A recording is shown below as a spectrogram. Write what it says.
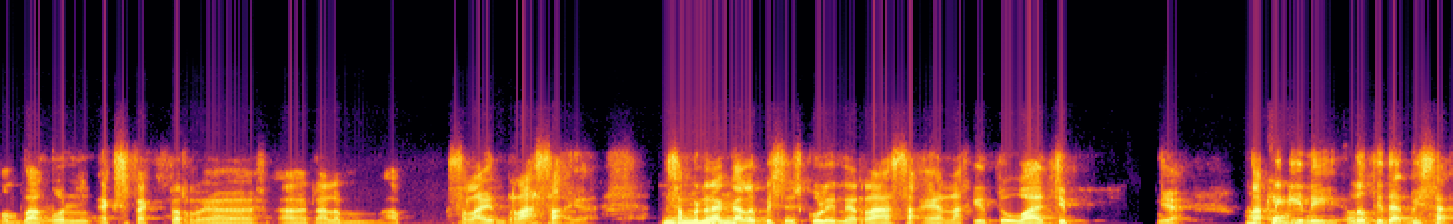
membangun X factor eh, eh, dalam ap- selain rasa ya. Sebenarnya Mm-mm. kalau bisnis kuliner rasa enak itu wajib. Ya. Tapi Oke. gini, lo tidak bisa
